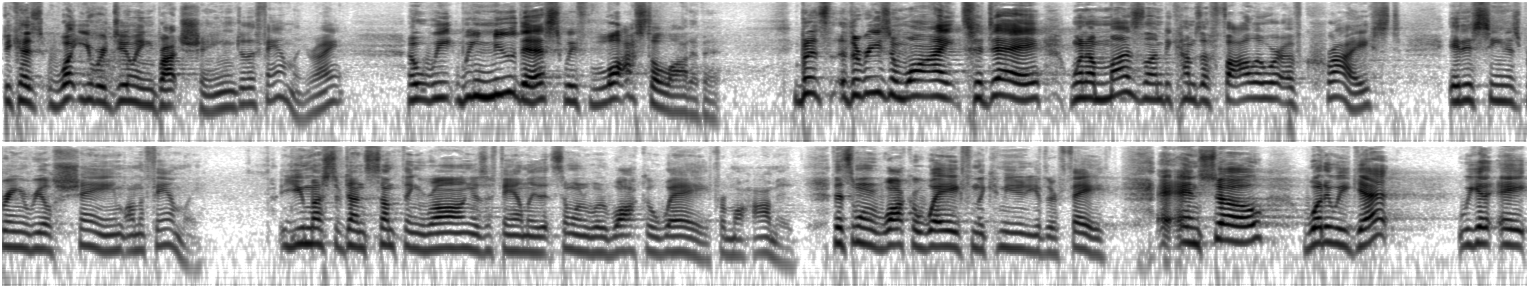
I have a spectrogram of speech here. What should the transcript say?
because what you were doing brought shame to the family, right? We, we knew this, we've lost a lot of it. But it's the reason why today, when a Muslim becomes a follower of Christ, it is seen as bringing real shame on the family. You must have done something wrong as a family that someone would walk away from Muhammad, that someone would walk away from the community of their faith. And so, what do we get? We get a,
